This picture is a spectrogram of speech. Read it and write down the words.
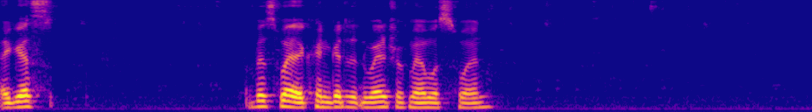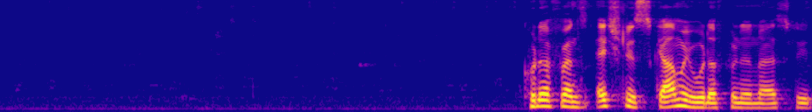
I guess this way I can get in range of Mamoswine. Could have been actually Skarmory would have been a nice lead.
